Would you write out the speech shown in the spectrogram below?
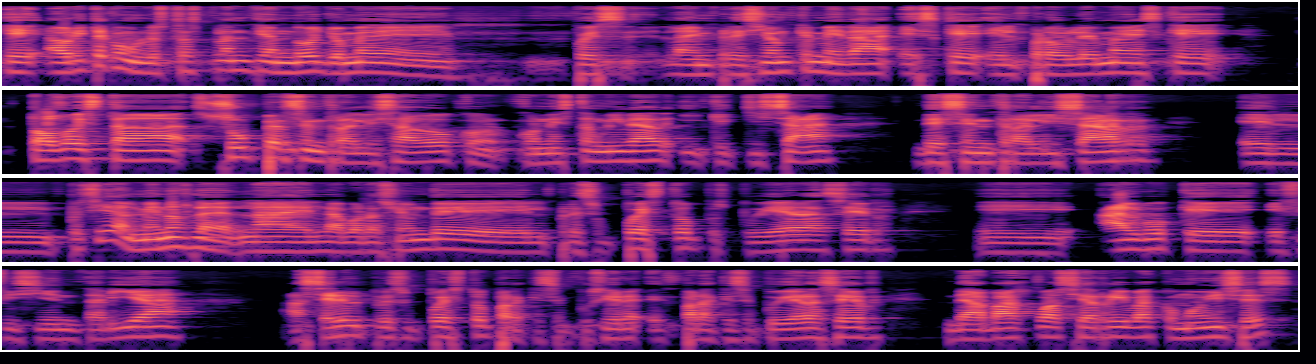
Que ahorita como lo estás planteando, yo me pues la impresión que me da es que el problema es que todo está súper centralizado con, esta unidad y que quizá descentralizar el, pues sí, al menos la, elaboración del presupuesto, pues pudiera ser eh, algo que eficientaría hacer el presupuesto para que se pusiera, para que se pudiera hacer de abajo hacia arriba, como dices,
